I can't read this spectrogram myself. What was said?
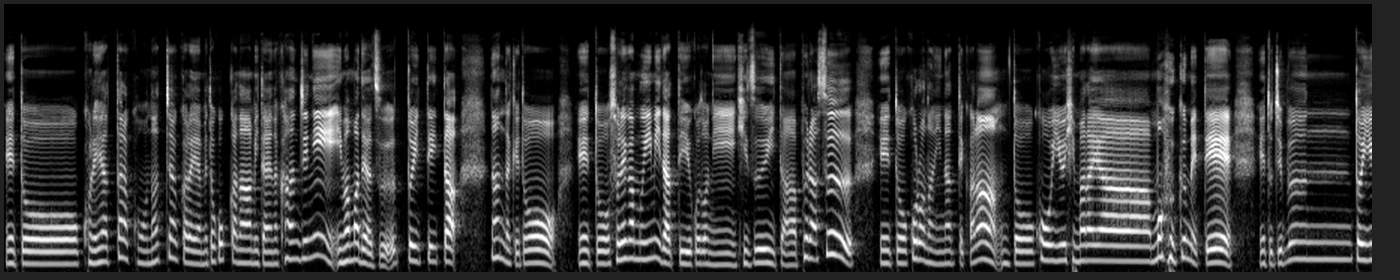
えー、とこれやったらこうなっちゃうからやめとこっかなみたいな感じに今まではずっと言っていたなんだけど、えー、とそれが無意味だっていうことに気づいたプラス、えー、とコロナになってから、うん、とこういうヒマラヤも含めて、えー、と自分とい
